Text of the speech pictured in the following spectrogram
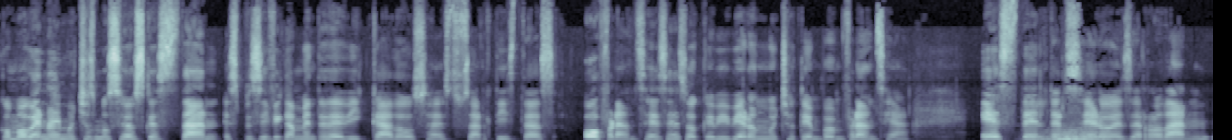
Como ven, hay muchos museos que están específicamente dedicados a estos artistas o franceses o que vivieron mucho tiempo en Francia. Este, el tercero, es de Rodin.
